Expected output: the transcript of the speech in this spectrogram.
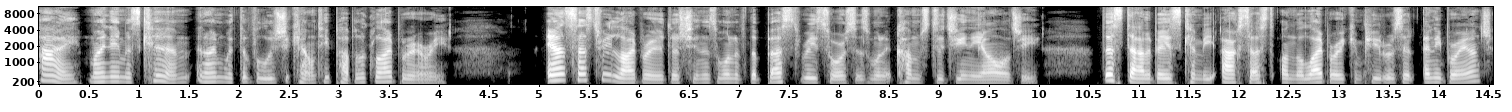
Hi, my name is Kim, and I'm with the Volusia County Public Library. Ancestry Library Edition is one of the best resources when it comes to genealogy. This database can be accessed on the library computers at any branch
